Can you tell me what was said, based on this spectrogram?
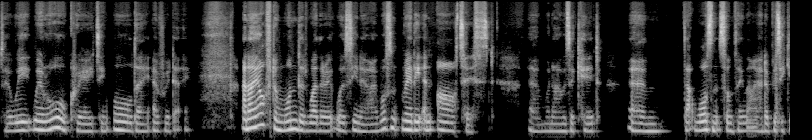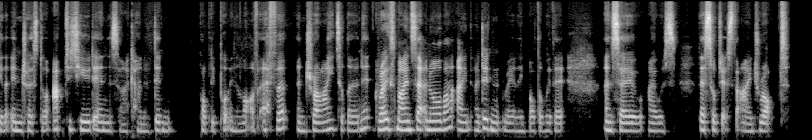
So we we're all creating all day every day. And i often wondered whether it was you know i wasn't really an artist um, when i was a kid um, that wasn't something that I had a particular interest or aptitude in. So I kind of didn't probably put in a lot of effort and try to learn it. Growth mindset and all that, I, I didn't really bother with it. And so I was, there's subjects that I dropped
